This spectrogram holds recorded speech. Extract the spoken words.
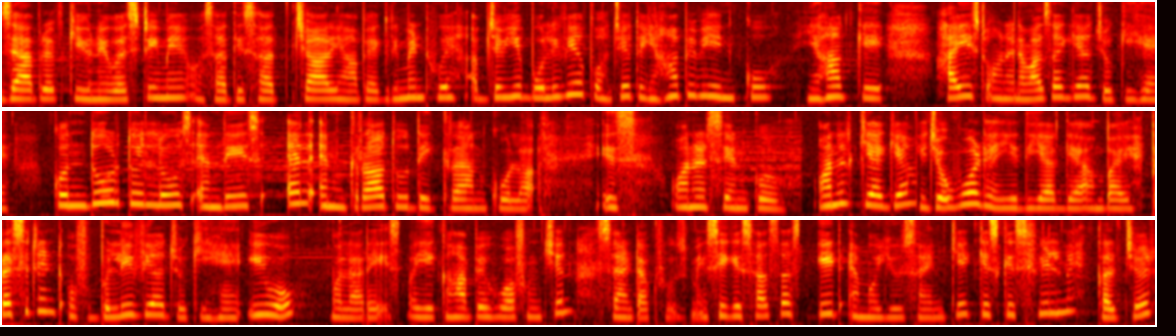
जैबरब की यूनिवर्सिटी में और साथ ही साथ चार यहाँ पे एग्रीमेंट हुए। अब जब ये बोलीविया पहुँचे तो यहाँ पे भी इनको, यहाँ के हाइस्ट ऑनर नवाजा गया, जो कि है कुंदूर तो लोस एंडेस एल एन ग्रा तो दे ग्रान कोला इस ऑनर से इनको ऑनर किया गया जो अवार्ड है ये दिया गया बाय प्रेसिडेंट ऑफ़ बोलीविया जो कि हैं ईओ मोलारेस और ये कहाँ पे हुआ फ़ंक्शन सेंटा क्रूज में। इसी के साथ साथ एट एमओयू साइन किए। किस किस फ़ील्ड में? Culture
